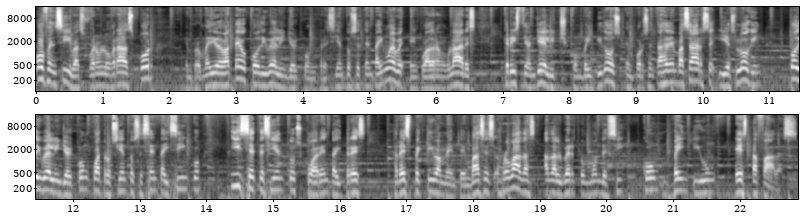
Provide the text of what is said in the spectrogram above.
ofensivas fueron logradas por, en promedio de bateo, Cody Bellinger con 379, en cuadrangulares, Christian Jelic con 22, en porcentaje de envasarse y slogan, Cody Bellinger con 465 y 743 respectivamente. En bases robadas, Adalberto Mondesi con 21 estafadas.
